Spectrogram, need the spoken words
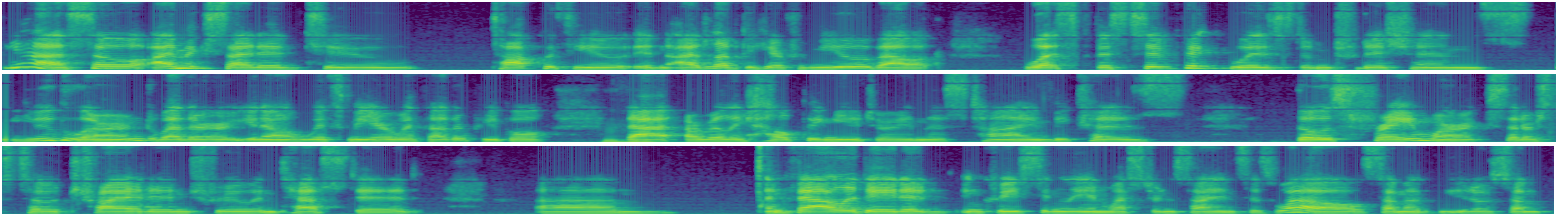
yeah, so I'm excited to talk with you, and I'd love to hear from you about what specific wisdom traditions you've learned whether you know with me or with other people mm-hmm. that are really helping you during this time because those frameworks that are so tried and true and tested um, and validated increasingly in western science as well some of you know some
